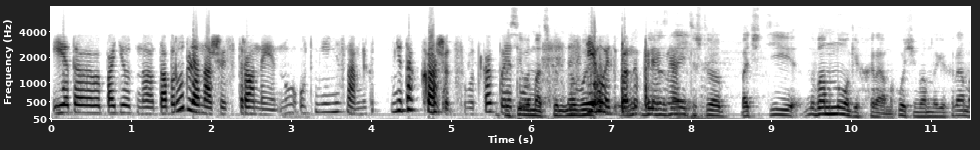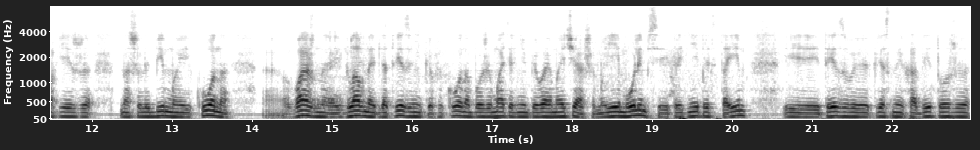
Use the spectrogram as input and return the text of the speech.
и это пойдет на добро для нашей страны. Ну, вот мне не знаю, мне, мне так кажется, вот как бы Спасибо, это вот матушка. Но вы, сделать бы, вы- вы например. же знаете, что почти ну, во многих храмах, очень во многих храмах есть же наша любимая икона, важная и главная для трезвенников икона Божьей Матери неубиваемая чаша. Мы ей молимся и пред ней предстоим, и трезвые крестные ходы тоже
